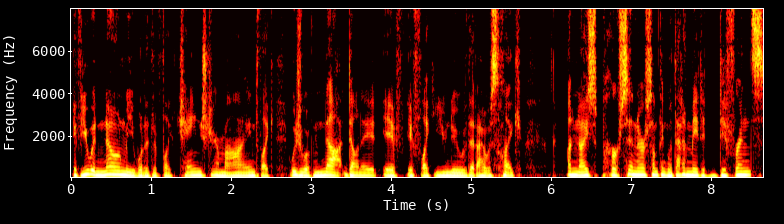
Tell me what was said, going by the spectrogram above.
if you had known me, would it have like changed your mind? Like, would you have not done it if if like you knew that I was like a nice person or something? Would that have made a difference?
